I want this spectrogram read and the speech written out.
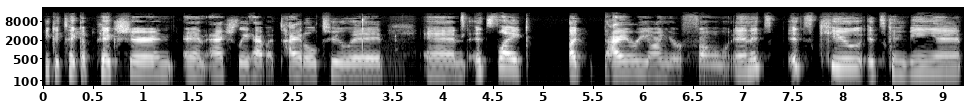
you could take a picture and, and actually have a title to it. And it's like a diary on your phone. And it's it's cute it's convenient.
